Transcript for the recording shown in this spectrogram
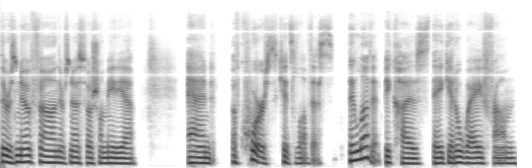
There was no phone, there's no social media. And of course, kids love this. They love it because they get away from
